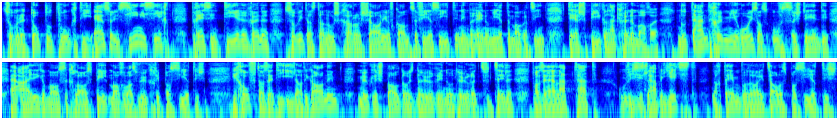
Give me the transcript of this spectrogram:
zu einem Doppelpunkt ein. Er soll seine Sicht präsentieren können, so wie das Danushka Roshani auf ganzen vier Seiten im renommierten Magazin Der Spiegel hat können machen. Nur dann können wir uns als Außenstehende ein einigermaßen klares Bild machen, was wirklich passiert ist. Ich hoffe, dass er die Einladung annimmt, möglichst bald unseren Hörerinnen und Hörern zu erzählen, was er erlebt hat und wie sein Leben jetzt, nach dem, was da jetzt alles passiert ist,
